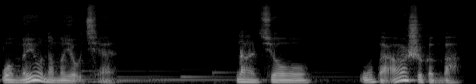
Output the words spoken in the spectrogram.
我没有那么有钱，那就五百二十根吧。”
